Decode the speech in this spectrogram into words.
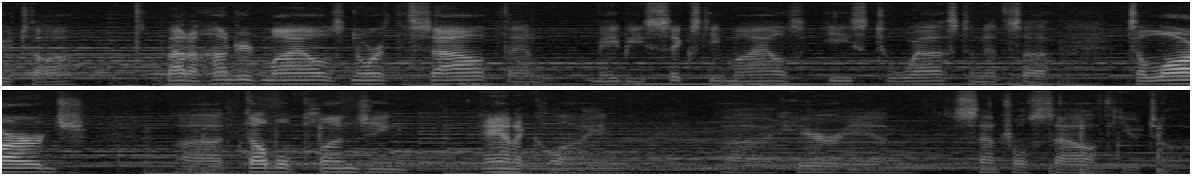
Utah, about 100 miles north to south and maybe 60 miles east to west, and it's a, it's a large uh, double plunging anticline uh, here in central south Utah.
